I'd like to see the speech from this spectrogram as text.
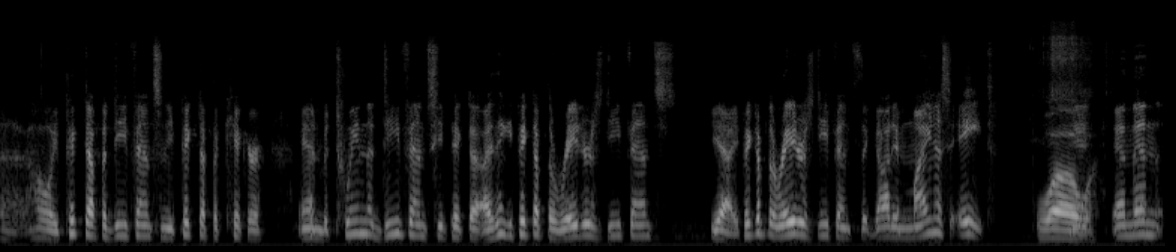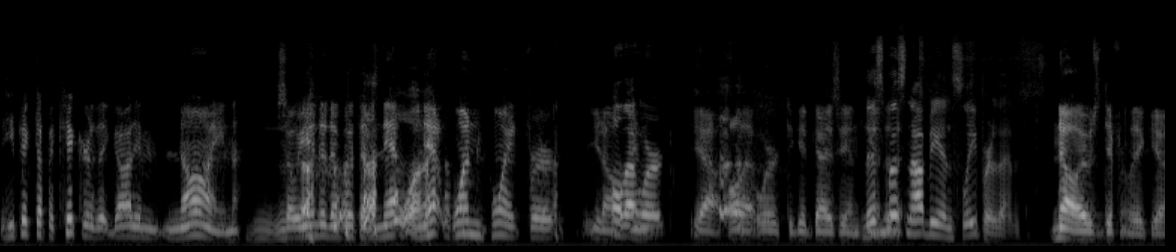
uh, oh he picked up a defense and he picked up a kicker, and between the defense he picked up, I think he picked up the Raiders defense. Yeah, he picked up the Raiders defense that got him minus eight, Whoa. and, and then he picked up a kicker that got him nine. So he ended up with a net net one point for you know All that and- work. Yeah, all that work to get guys in. This must not be in sleeper then. no, it was a different league. Yeah.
